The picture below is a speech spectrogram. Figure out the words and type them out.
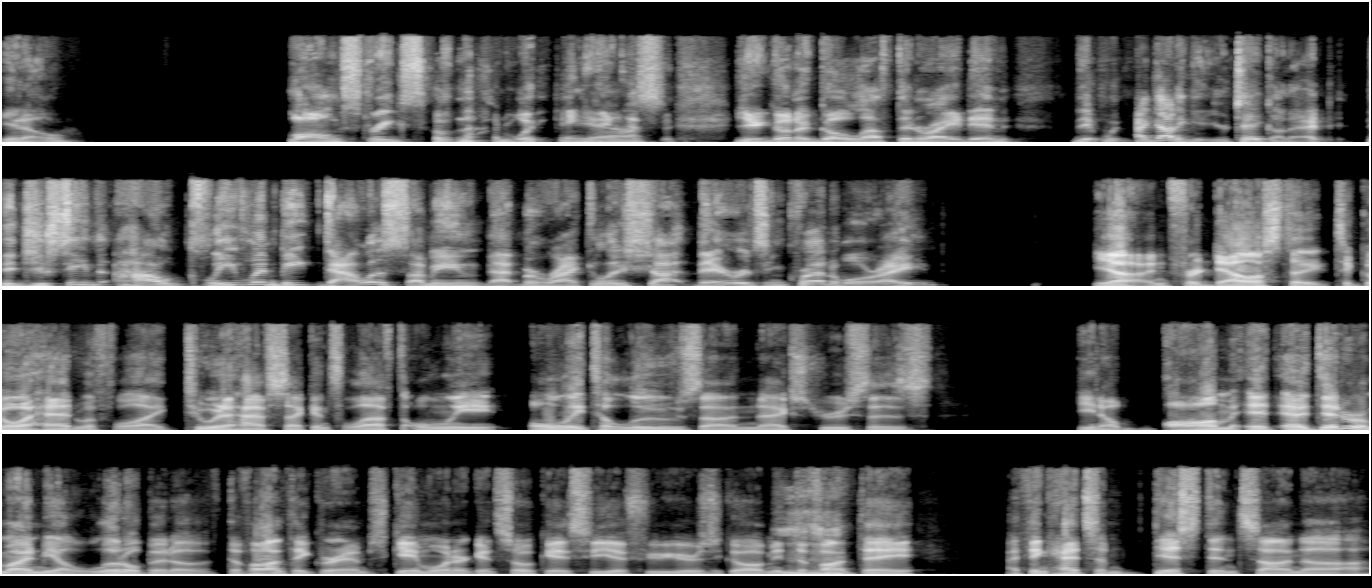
you know long streaks of not winning. Yeah. You're going to go left and right. And I got to get your take on that. Did you see how Cleveland beat Dallas? I mean, that miraculous shot there is incredible, right? Yeah, and for Dallas to to go ahead with like two and a half seconds left, only only to lose on Max Strus's, you know, bomb. It, it did remind me a little bit of Devonte Graham's game winner against OKC a few years ago. I mean, mm-hmm. Devonte, I think had some distance on uh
